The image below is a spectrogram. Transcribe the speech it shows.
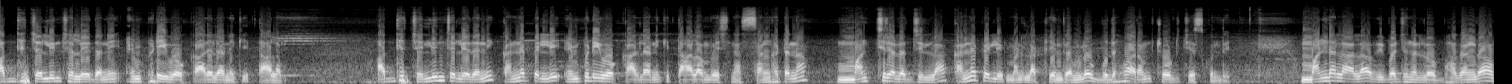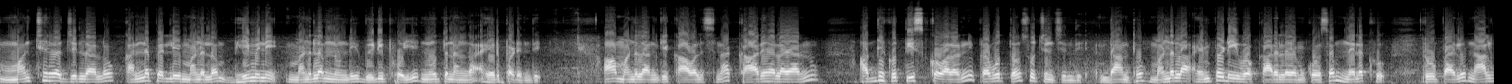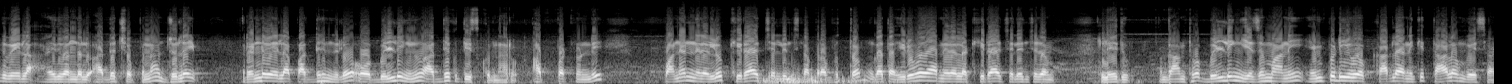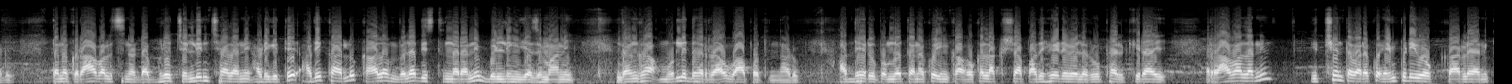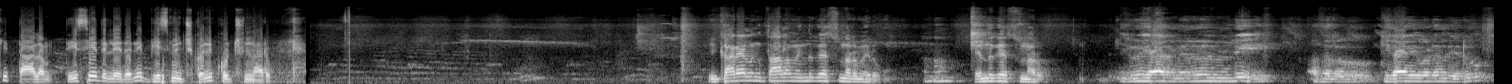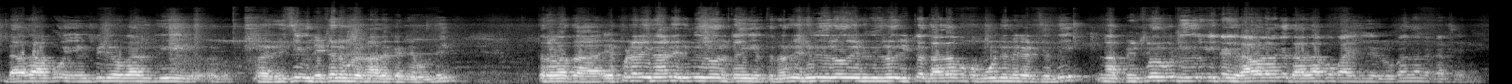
అద్దె చెల్లించలేదని ఎంపీడీఓ కార్యాలయానికి తాళం. అద్దె చెల్లించలేదని కన్నెపల్లి ఎంపీడీఓ కార్యాలయానికి తాళం వేసిన సంఘటన మంచిర్యాల జిల్లా కన్నెపల్లి మండల కేంద్రంలో బుధవారం చోటు చేసుకుంది. మండలాల విభజనలో భాగంగా మంచిర్యాల జిల్లాలో కన్నెపల్లి మండలం భీమిని మండలం నుండి విడిపోయి నూతనంగా ఏర్పడింది. ఆ మండలానికి కావలసిన కార్యాలయాలను అద్దెకు తీసుకోవాలని ప్రభుత్వం సూచించింది. దాంతో మండల ఎంపీడీఓ కార్యాలయం కోసం నెలకు రూపాయలు నాలుగు వేల ఐదు వందలు అద్దె చొప్పున జూలై రెండు వేల పద్దెనిమిదిలో ఓ బిల్డింగ్ను అద్దెకు తీసుకున్నారు. అప్పటి నుండి పన్నెండు నెలలు కిరాయి చెల్లించిన ప్రభుత్వం గత ఇరవై ఆరు నెలల కిరాయి చెల్లించడం లేదు. దాంతో బిల్డింగ్ యజమాని ఎంపీడీఓ కార్యాలయానికి తాళం వేశాడు. తనకు రావాల్సిన డబ్బులు చెల్లించాలని అడిగితే అధికారులు కాలం వెలదీస్తున్నారని బిల్డింగ్ యజమాని గంగా మురళీధర్రావు వాపోతున్నాడు. అద్దె రూపంలో తనకు ఇంకా ఒక లక్ష పదిహేడు వేల రూపాయల కిరాయి రావాలని ఇచ్చేంత వరకు ఎంపీడీఓ కార్యాలయానికి తాళం తీసేది లేదని భీష్మించుకొని కూర్చున్నారు. ఈ కార్యాలయం తాళం ఎందుకు వేస్తున్నారు మీరు? ఎందుకు వేస్తున్నారు? ఇరవై ఆరు నెలల నుండి అసలు కిరాయి ఇవ్వడం లేదు. దాదాపు ఎంపీడీఓ గారికి రిసీవ్ లెటర్ కూడా నా దగ్గరనే ఉంది. తర్వాత ఎప్పుడు అడిగినా ఎనిమిది రోజులు టైం చెప్తున్నారు. ఎనిమిది రోజులు ఎనిమిది రోజులు ఇట్లా దాదాపు ఒక మూడు నెలలు గడిచింది. నా పెట్రోల్ డీజిల్కి ఇక్కడికి రావడానికి దాదాపు ఒక ఐదు వేల రూపాయల దాకా ఖర్చు అయింది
